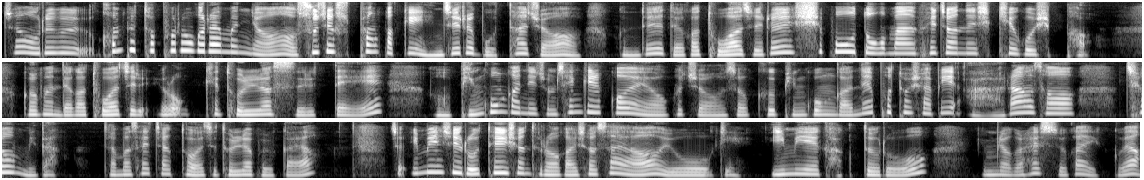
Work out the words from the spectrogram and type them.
자 우리 컴퓨터 프로그램은요. 수직 수평밖에 인지를 못하죠. 근데 내가 도화지를 15 도만 회전을 시키고 싶어. 그러면 내가 도화지를 이렇게 돌렸을 때 어 빈 공간이 좀 생길 거예요. 그죠? 그래서 그 빈 공간을 포토샵이 알아서 채웁니다. 자 한번 살짝 도화지 돌려 볼까요? 자 이미지 로테이션 들어가셔서요. 여기 임의의 각도로 입력을 할 수가 있고요.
